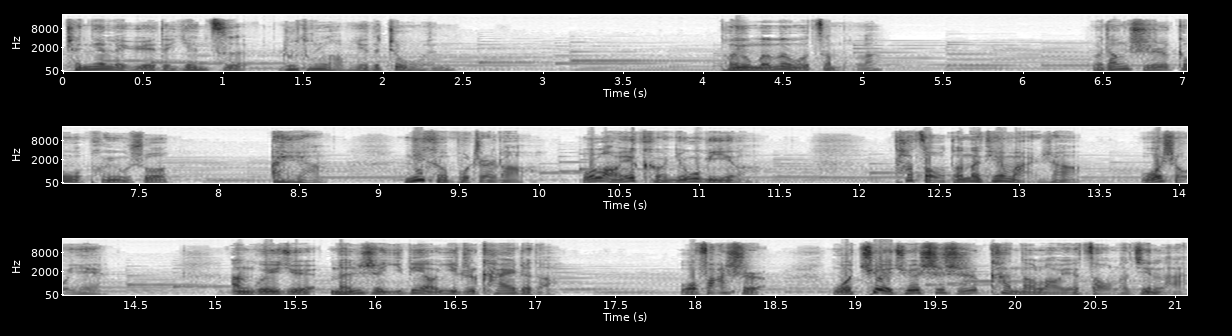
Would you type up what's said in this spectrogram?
陈年累月的烟渍，如同老爷的皱纹。朋友们问我怎么了，我当时跟我朋友说：“哎呀，你可不知道，我姥爷可牛逼了。他走的那天晚上，我守夜，按规矩门是一定要一直开着的。我发誓，我确确实实看到老爷走了进来。”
